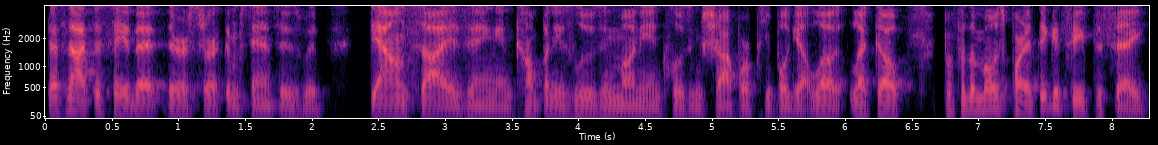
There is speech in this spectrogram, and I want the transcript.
that's not to say that there are circumstances with downsizing and companies losing money and closing shop where people get lo- let go. But for the most part, I think it's safe to say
